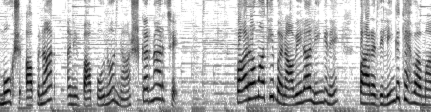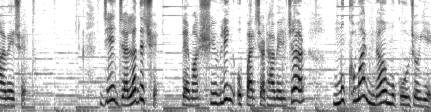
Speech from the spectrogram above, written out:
મોક્ષ આપનાર અને પાપોનો નાશ કરનાર છે. પારામાંથી બનાવેલા લિંગને પારદ લિંગ કહેવામાં આવે છે. જે જલદ છે, તેમાં શિવલિંગ ઉપર ચઢાવેલ જળ મુખમાં ન મૂકવું જોઈએ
